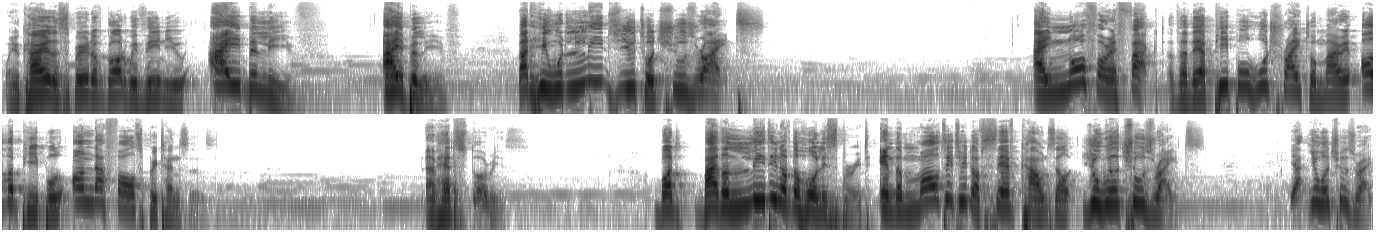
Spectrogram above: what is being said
when you carry the spirit of god within you i believe i believe that he would lead you to choose right I know for a fact that there are people who try to marry other people under false pretenses. I've heard stories. But by the leading of the Holy Spirit, in the multitude of safe counsel, you will choose right. Yeah, you will choose right.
